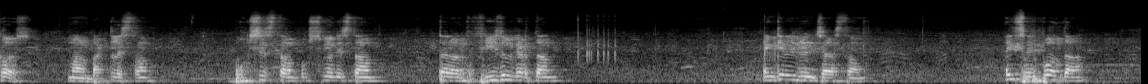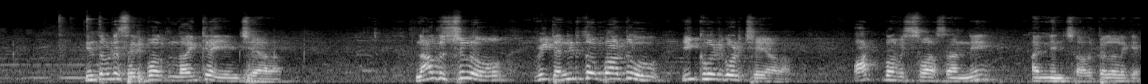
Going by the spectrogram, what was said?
కోర్స్ మనం బట్టలు ఇస్తాం బుక్స్ ఇస్తాం బుక్స్ కొనిస్తాం తర్వాత ఫీజులు కడతాం ఎంకరేజ్మెంట్ చేస్తాం అది సరిపోద్దా ఇంతకంటే సరిపోతుందా ఇంకా ఏం చేయాలా నా దృష్టిలో వీటన్నిటితో పాటు ఇంకొకటి కూడా చేయాలి? ఆత్మవిశ్వాసాన్ని అందించాలి పిల్లలకి.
